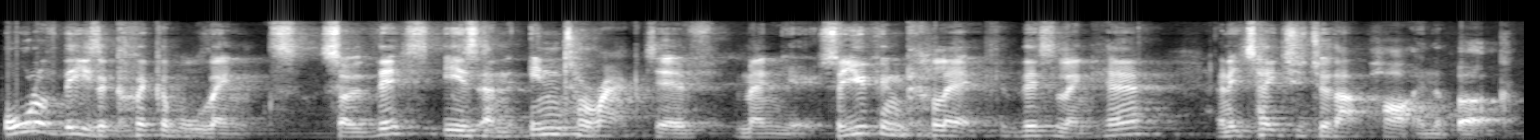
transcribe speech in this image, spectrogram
all of these are clickable links. So this is an interactive menu. So you can click this link here and it takes you to that part in the book.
